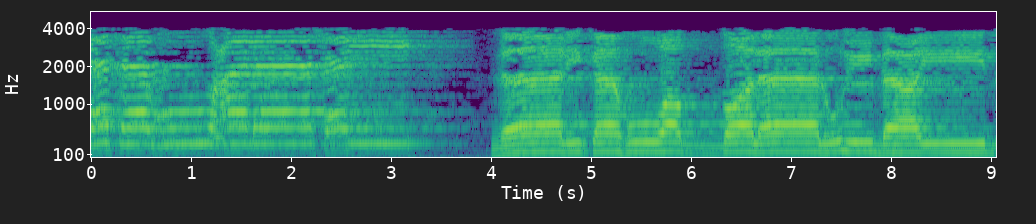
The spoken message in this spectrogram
كسبوا على شيء ذلك هو الضلال البعيد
